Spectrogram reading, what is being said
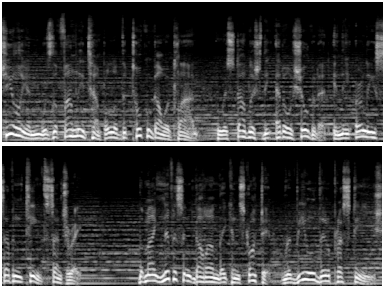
Chion-in was the family temple of the Tokugawa clan, who established the Edo shogunate in the early 17th century. The magnificent garan they constructed revealed their prestige.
